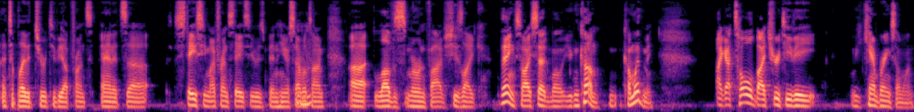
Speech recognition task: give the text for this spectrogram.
and to play the TruTV up upfronts, and it's uh Stacy, my friend Stacy, who's been here several Mm-hmm. times, uh, loves Maroon Five. She's like, "Thing." So I said, "Well, you can come, come with me." I got told by TruTV, "We can't bring someone."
